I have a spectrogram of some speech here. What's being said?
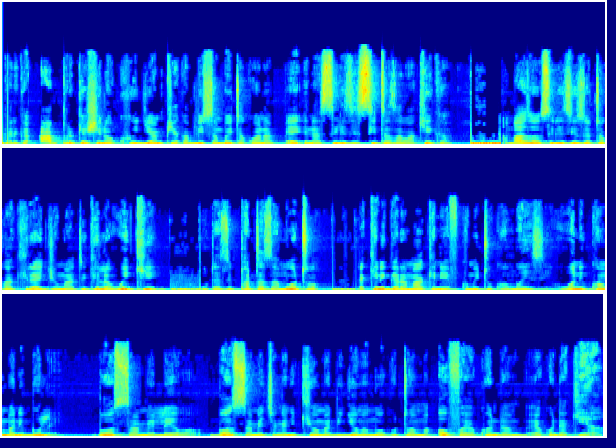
katika application kuja mpya kabisa ambayo itakuwa na, eh, na series sita za uhakika ambazo series hizo toka kila Jumatatu, kila wiki. Utazipata za moto, lakini gharama yake ni elfu kumi tu kwa mwezi. Huoni kwamba ni bure? Boss amelewa, boss amechanganyikiwa, madijo ameamua kutoa maofa ya kwenda ya kwenda kia.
